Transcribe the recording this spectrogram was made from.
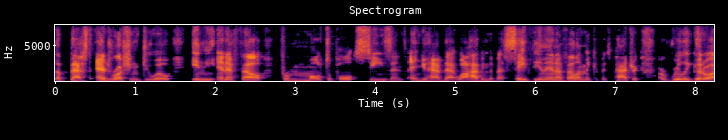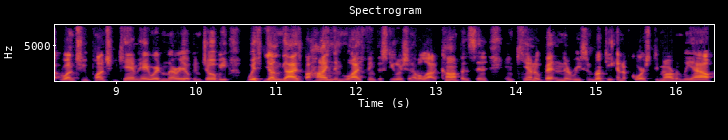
the best edge rushing duo in the NFL for multiple seasons. And you have that while having the best safety in the NFL and Minkah Fitzpatrick, a really good one-two punch in Cam Heyward and Larry Ogunjobi, with young guys behind them who I think the Steelers should have a lot of confidence in, in Keanu Benton, their recent rookie, and of course DeMarvin Leal,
